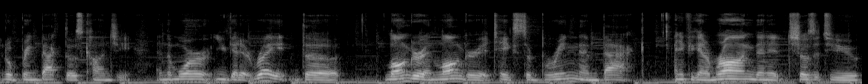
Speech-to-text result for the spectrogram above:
it'll bring back those kanji. And the more you get it right, the longer and longer it takes to bring them back. And if you get them wrong, then it shows it to you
